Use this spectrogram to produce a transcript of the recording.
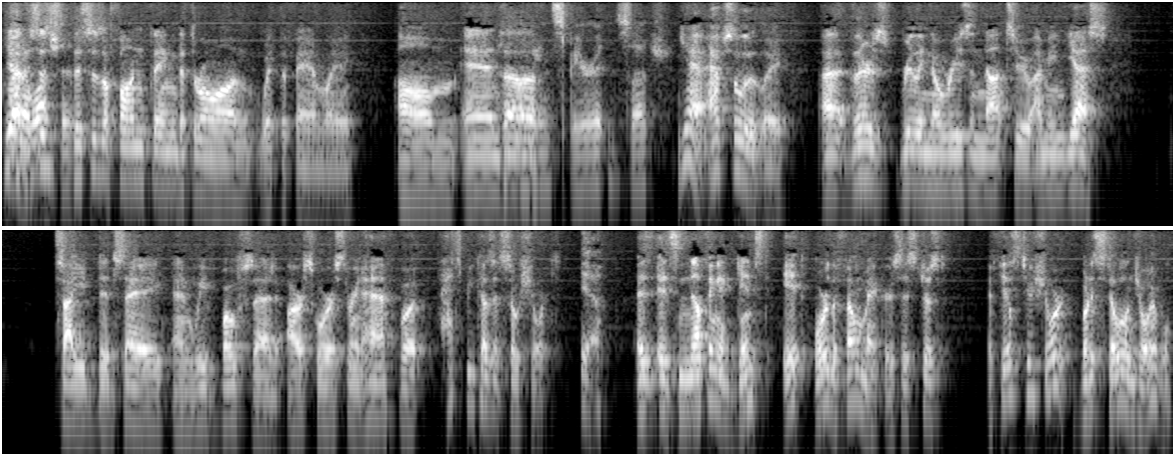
yeah. Glad I This watched is it. this is a fun thing to throw on with the family. Um, and uh, Halloween spirit and such. Yeah, absolutely. Uh, there's really no reason not to. I mean, yes, Syed did say, and we've both said, our score is three and a half, but that's because it's so short. Yeah, It's, it's nothing against it or the filmmakers. It's just, it feels too short, but it's still enjoyable.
